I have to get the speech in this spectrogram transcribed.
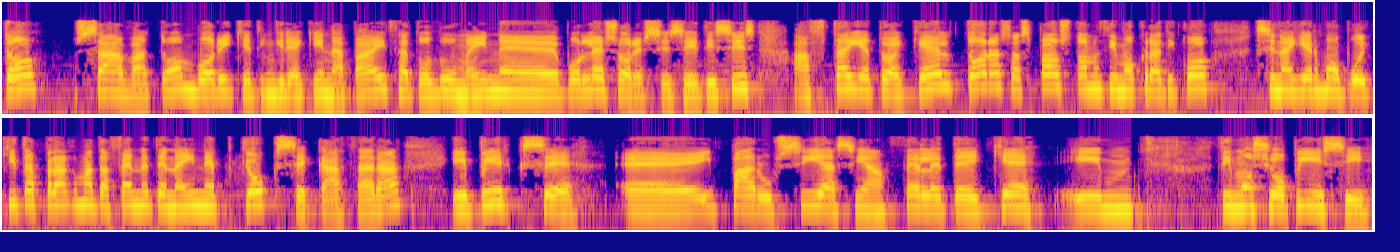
το Σάββατο, μπορεί και την Κυριακή να πάει, θα το δούμε. Είναι πολλές ώρες συζήτησης. Αυτά για το ΑΚΕΛ. Τώρα σας πάω στον Δημοκρατικό Συναγερμό, που εκεί τα πράγματα φαίνεται να είναι πιο ξεκάθαρα. Υπήρξε ε, η παρουσίαση, αν θέλετε, και η δημοσιοποίηση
